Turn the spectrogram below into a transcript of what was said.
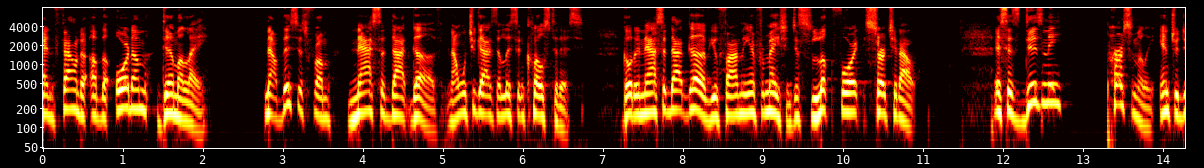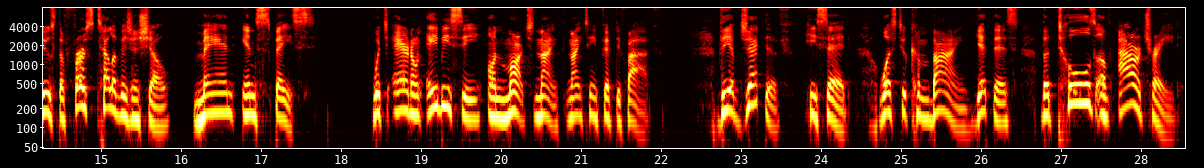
and founder of the Ordum Demile. Now, this is from nasa.gov. Now, I want you guys to listen close to this. Go to nasa.gov, you'll find the information. Just look for it, search it out. It says Disney personally introduced the first television show, Man in Space, which aired on ABC on March 9th, 1955. The objective, he said, was to combine, get this, the tools of our trade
